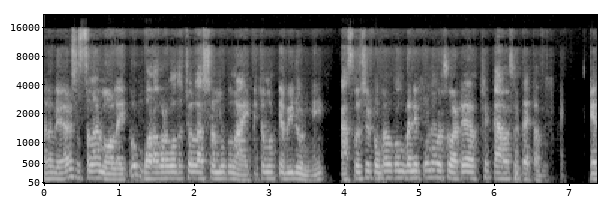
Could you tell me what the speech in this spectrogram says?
হ্যালো ভিউয়ার্স আসসালামু আলাইকুম বরাবর মতো চলে আসলাম নতুন আইটি চমৎকার ভিডিও নিয়ে। কাজ করছে টোটাল কোম্পানি পনেরোশো ওয়াটের হচ্ছে কারও সাথে দেখাবো এর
